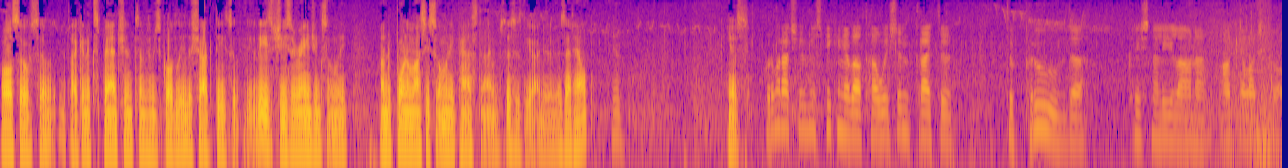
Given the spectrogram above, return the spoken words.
also so like an expansion, sometimes called Lila Shakti. So these she's arranging so many under Purnamasi so many pastimes. This is the idea. Does that help? Yeah. Yes. Guru Maharaj, you were speaking about how we shouldn't try to to prove the Krishna Lila on an archaeological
